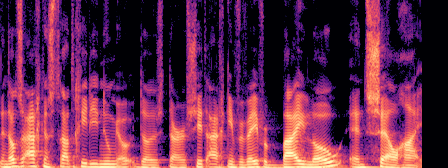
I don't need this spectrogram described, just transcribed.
En dat is eigenlijk een strategie die noem je ook, daar, daar zit eigenlijk in verweven buy low en sell high.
